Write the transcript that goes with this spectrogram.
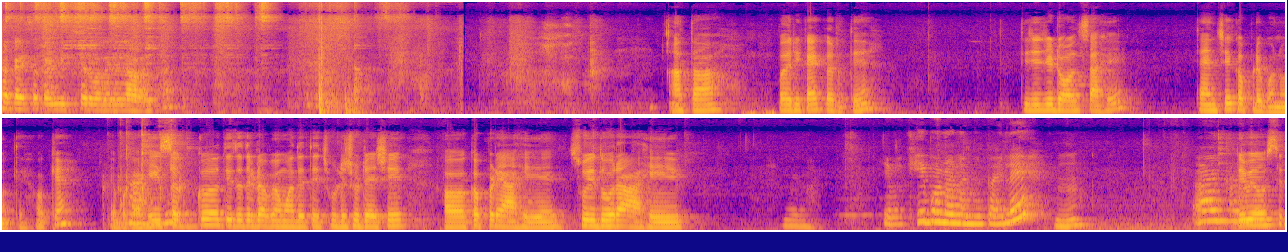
सकाळी सकाळी मिक्सर वगैरे लावायचा. आता परी काय करते? तिचे जे डॉल्स आहे त्यांचे कपडे बनवते ओके हे बघा हे सगळं तिचं ते डब्यामध्ये ते छोटे छोटे असे कपडे आहे सुईदोरा आहे. बघा. हे बनवलं मी पहिले. ते व्यवस्थित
